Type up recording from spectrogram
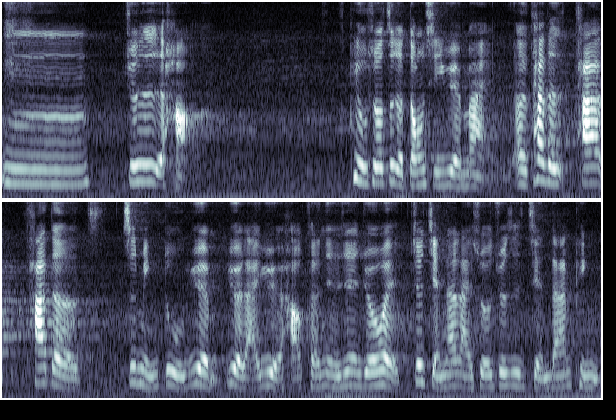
嗯，就是好，譬如说这个东西越卖，呃，它的它它的知名度越越来越好，可能有些人就会就简单来说，就是简单评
